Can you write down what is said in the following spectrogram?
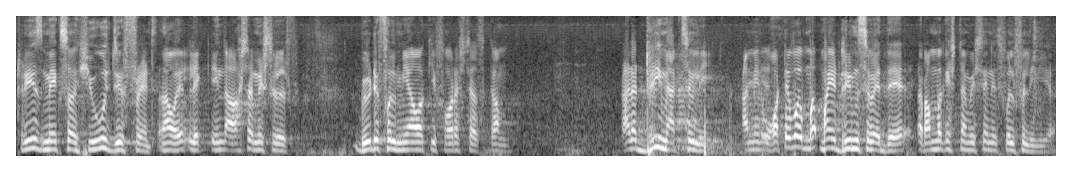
trees makes a huge difference. Now, like in the ashram itself, beautiful Miyawaki forest has come. I had a dream actually. I mean, whatever m- my dreams were there, Ramakrishna Mission is fulfilling here.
